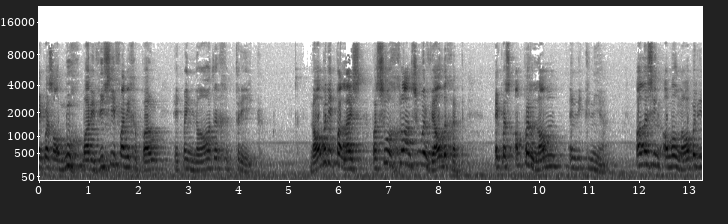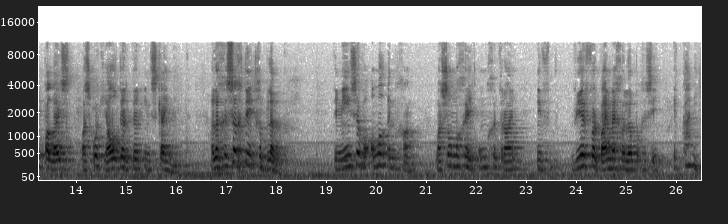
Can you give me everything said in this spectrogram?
Ek was al moeg, maar die visie van die gebou het my nader getrek. Naby die paleis was so glans oorweldigend. Ek was amper lam in die knie. Alles en almal naby die paleis was ook helderder en skynend. Hulle gesigte het geblink. Die mense wou almal ingaan, maar sommige het omgedraai en weer verby my geloop en gesê: "Ek kan nie.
